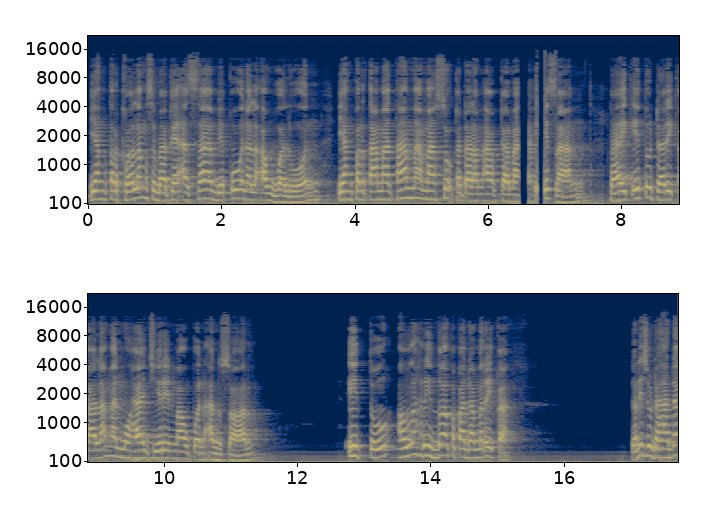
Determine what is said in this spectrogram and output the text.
yang tergolong sebagai as-sabiqun al-awwalun yang pertama-tama masuk ke dalam agama Islam baik itu dari kalangan muhajirin maupun ansor itu Allah ridho kepada mereka. Jadi sudah ada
